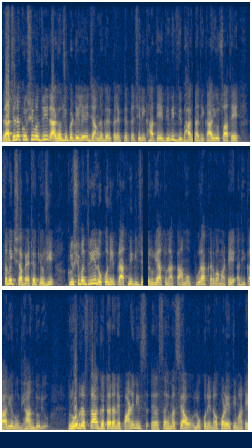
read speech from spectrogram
રાજ્યના કૃષિમંત્રી રાઘવજી પટેલે જામનગર કલેક્ટર કચેરી ખાતે વિવિધ વિભાગના અધિકારીઓ સાથે સમીક્ષા બેઠક યોજી. કૃષિમંત્રીએ લોકોની પ્રાથમિક જરૂરિયાતોના કામો પૂરા કરવા માટે અધિકારીઓનું ધ્યાન દોર્યું. રોડ રસ્તા, ગટર અને પાણીની સમસ્યાઓ લોકોને ન પડે તે માટે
